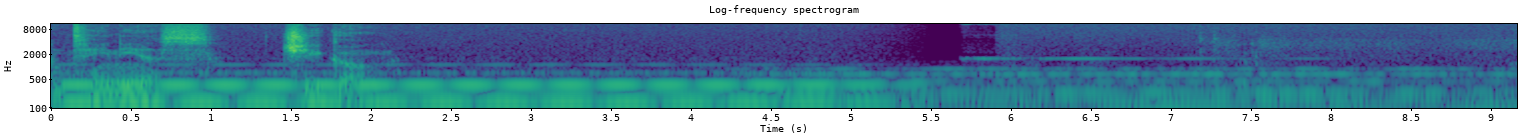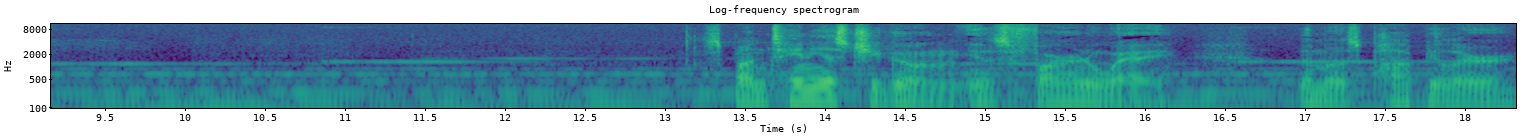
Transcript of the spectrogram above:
Spontaneous Qigong. Spontaneous Qigong is far and away the most popular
